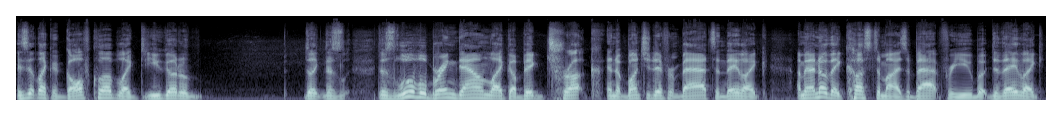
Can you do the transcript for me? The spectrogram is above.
Is it like a golf club? Like, do you go to? Like, does does Louisville bring down like a big truck and a bunch of different bats, and they like? I mean, I know they customize a bat for you, but do they like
